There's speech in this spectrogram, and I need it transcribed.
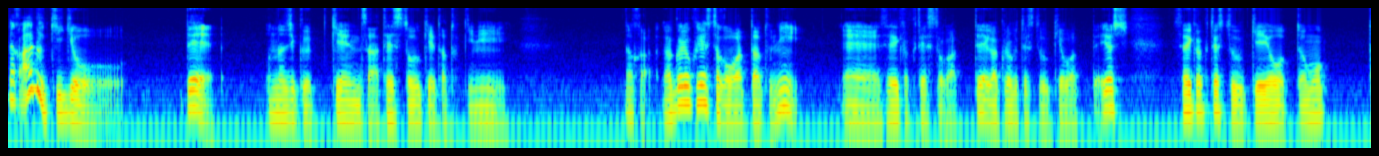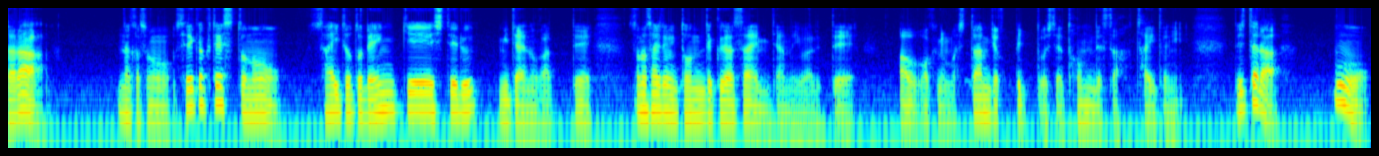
なんかある企業で、同じく検査、テストを受けた時に、なんか、学力テストが終わった後に、えー性格テストがあって、学力テスト受け終わって、よし、性格テスト受けようって思ったら、なんかその、性格テストのサイトと連携してるみたいのがあって、そのサイトに飛んでくださいみたいなの言われて、あ、わかりました。みたいなペット押して飛んでさ、サイトに。でしたら、も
